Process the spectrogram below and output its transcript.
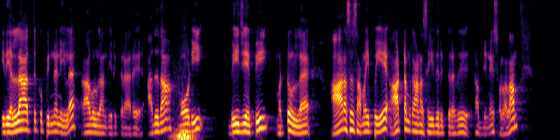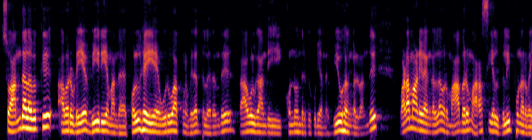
இது எல்லாத்துக்கும் பின்னணியில் ராகுல் காந்தி இருக்கிறாரு. அதுதான் மோடி பிஜேபி மட்டும் இல்லை ஆர்எஸ்எஸ் அமைப்பையே ஆட்டம் காண செய்திருக்கிறது அப்படின்னே சொல்லலாம். ஸோ அந்த அளவுக்கு அவருடைய வீரியம் அந்த கொள்கையை உருவாக்கின விதத்திலிருந்து ராகுல் காந்தி கொண்டு வந்திருக்கக்கூடிய அந்த வியூகங்கள் வந்து வட மாநிலங்களில் ஒரு மாபெரும் அரசியல் விழிப்புணர்வை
